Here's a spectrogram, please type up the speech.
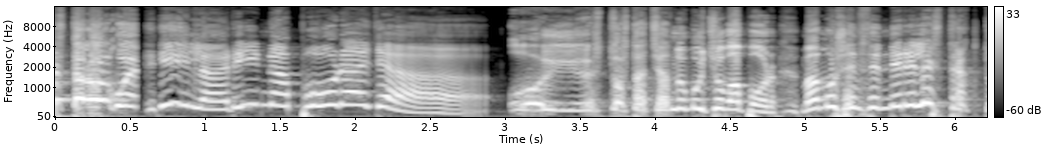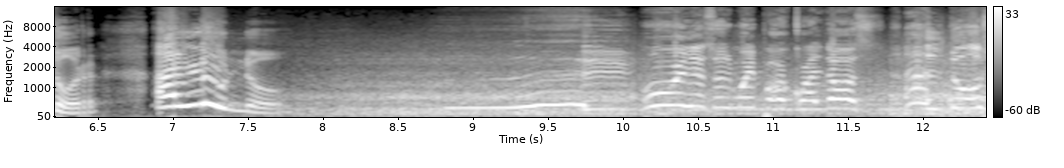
hasta los huevos. Y la harina por allá. ¡Uy, esto está echando mucho vapor! Vamos a encender el extractor. Al uno. ¡Uy, eso es muy poco! ¡Al 2! Al dos.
